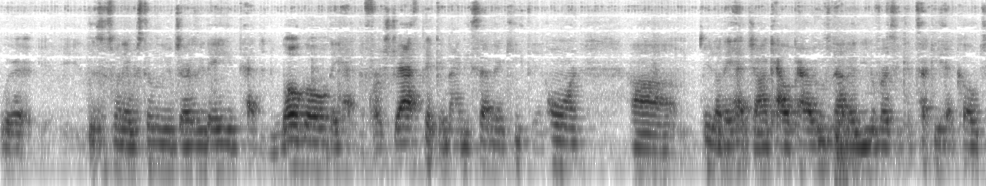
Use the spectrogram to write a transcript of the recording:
where this is when they were still in New Jersey. They had the logo. They had the first draft pick in '97, Keith Van Horn. Um, you know, they had John Calipari, who's now the University of Kentucky head coach,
